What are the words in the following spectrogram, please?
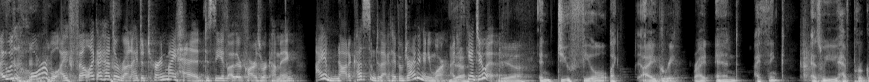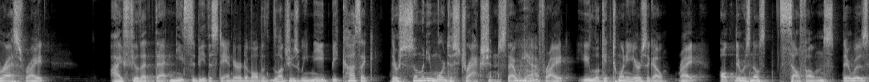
It was horrible. I felt like I had to run. I had to turn my head to see if other cars were coming. I am not accustomed to that type of driving anymore. I just can't do it. Yeah. And do you feel like I agree, right? And I think as we have progressed, right, I feel that that needs to be the standard of all the luxuries we need because like there's so many more distractions that we mm-hmm. have, right? You look at 20 years ago, right? All, there was no cell phones. There was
